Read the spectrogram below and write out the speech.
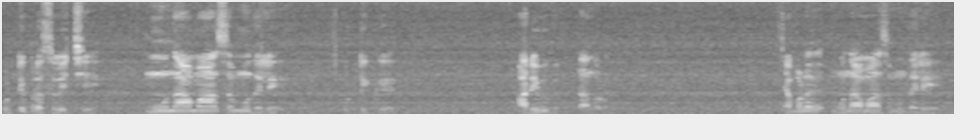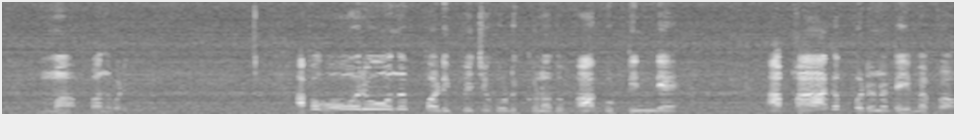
കുട്ടി പ്രസവിച്ച് മൂന്നാം മാസം മുതൽ കുട്ടിക്ക് അറിവ് കിട്ടാൻ തുടങ്ങും. നമ്മൾ മൂന്നാം മാസം മുതൽ ഉമ്മ ഉപ്പാന്ന് പഠിക്കും അപ്പോൾ ഓരോന്ന് പഠിപ്പിച്ചു കൊടുക്കുന്നതും ആ കുട്ടിന്റെ ആ പാകപ്പെടുന്ന ടൈം എപ്പോൾ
